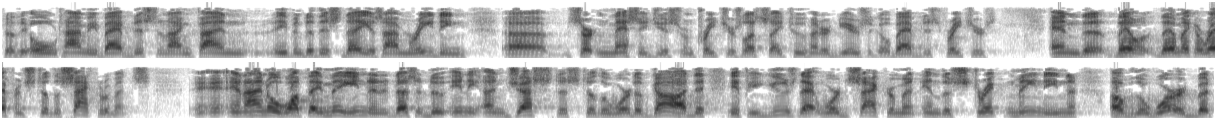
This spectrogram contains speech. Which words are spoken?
to the old timey Baptist, and I can find even to this day as I'm reading uh, certain messages from preachers, let's say 200 years ago, Baptist preachers, and uh, they'll they'll make a reference to the sacraments. And I know what they mean, and it doesn't do any injustice to the Word of God if you use that word sacrament in the strict meaning of the Word. But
